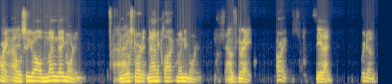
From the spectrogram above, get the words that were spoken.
All right. All I will see you all Monday morning All and we'll start at nine o'clock Monday morning. Sounds great. All right. See you then. We're done.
